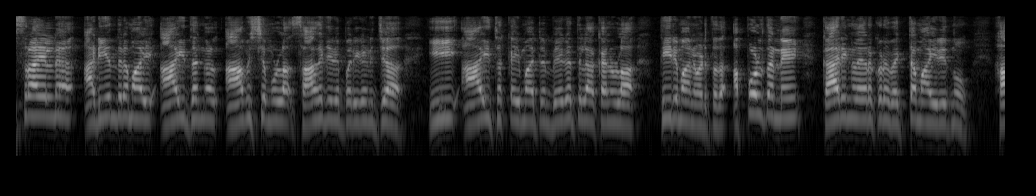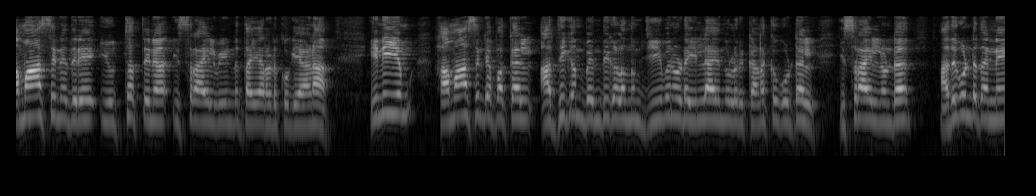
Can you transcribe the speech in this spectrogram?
ഇസ്രായേലിന് അടിയന്തരമായി ആയുധങ്ങൾ ആവശ്യമുള്ള സാഹചര്യം പരിഗണിച്ച് ഈ ആയുധ കൈമാറ്റം വേഗത്തിലാക്കാനുള്ള തീരുമാനമെടുത്തത്. അപ്പോൾ തന്നെ കാര്യങ്ങൾ ഏറെക്കുറെ വ്യക്തമായിരുന്നു. ഹമാസിനെതിരെ യുദ്ധത്തിന് ഇസ്രായേൽ വീണ്ടും തയ്യാറെടുക്കുകയാണ്. ഇനിയും ഹമാസിന്റെ പക്കൽ അധികം ബന്ദികളൊന്നും ജീവനോടെ ഇല്ല എന്നുള്ളൊരു കണക്കുകൂട്ടൽ ഇസ്രായേലിനുണ്ട്. അതുകൊണ്ട് തന്നെ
